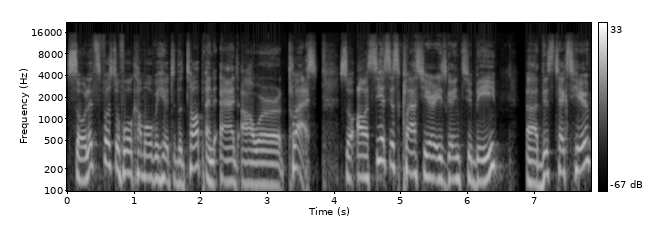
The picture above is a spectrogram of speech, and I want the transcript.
So let's first of all come over here to the top and add our class. So our CSS class here is going to be uh, this text here.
